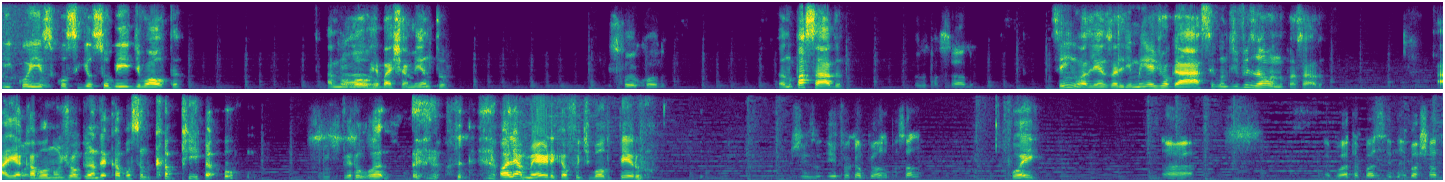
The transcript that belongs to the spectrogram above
E com isso conseguiu subir de volta. Anulou Ah. o rebaixamento Isso foi quando? ano passado. Ano passado. Sim, o Alianza Lima ia jogar a segunda divisão ano passado. Aí Foda. acabou não jogando e acabou sendo campeão peruano. Olha a merda que é o futebol do Peru. Jesus. Ele foi campeão ano passado? Foi? Ah. Agora tá quase sendo rebaixado.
